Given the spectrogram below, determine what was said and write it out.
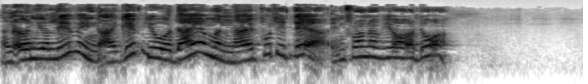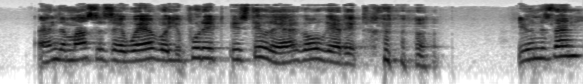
And earn your living. I give you a diamond. I put it there in front of your door. And the master said, wherever you put it, it's still there. Go get it. you understand?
